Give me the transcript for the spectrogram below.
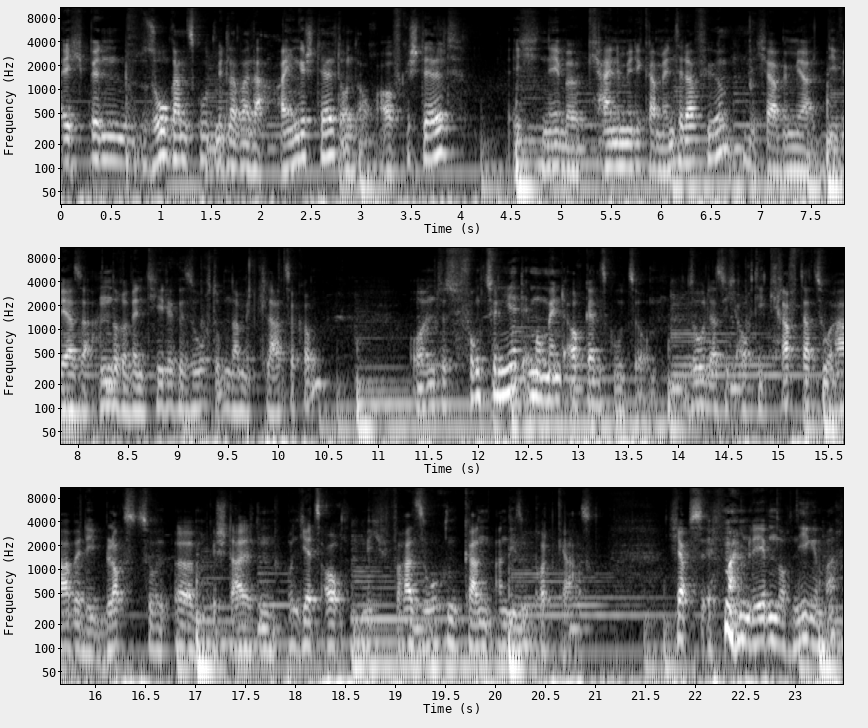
Ich bin so ganz gut mittlerweile eingestellt und auch aufgestellt. Ich nehme keine Medikamente dafür. Ich habe mir diverse andere Ventile gesucht, um damit klarzukommen. Und es funktioniert im Moment auch ganz gut so. So, dass ich auch die Kraft dazu habe, die Blogs zu äh, gestalten und jetzt auch mich versuchen kann an diesem Podcast. Ich habe es in meinem Leben noch nie gemacht.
